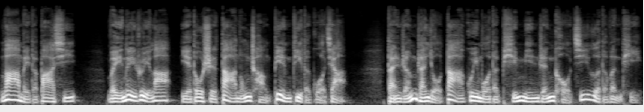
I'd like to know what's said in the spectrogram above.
拉美的巴西、委内瑞拉也都是大农场遍地的国家，但仍然有大规模的平民人口饥饿的问题。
